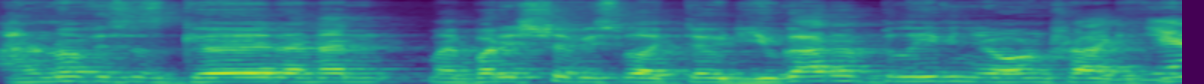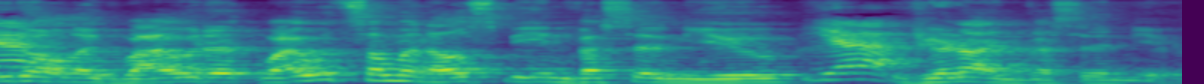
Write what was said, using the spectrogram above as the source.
I don't know if this is good. And then my buddy Shiv used to be like, dude, you gotta believe in your own track. If you don't, like, why would it, why would someone else be invested in you Yeah. if you're not invested in you?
